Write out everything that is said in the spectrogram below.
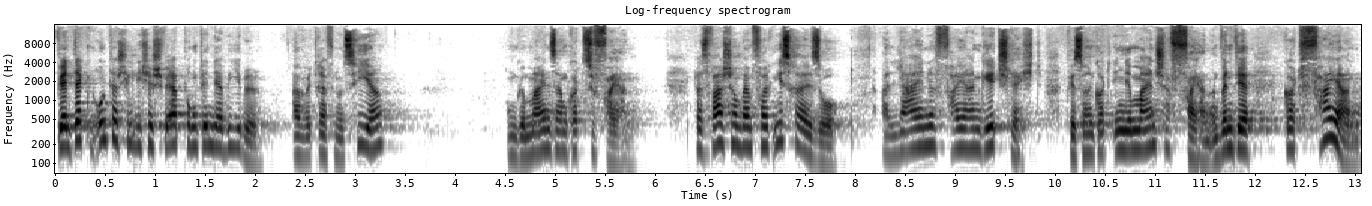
Wir entdecken unterschiedliche Schwerpunkte in der Bibel, aber wir treffen uns hier, um gemeinsam Gott zu feiern. Das war schon beim Volk Israel so. Alleine feiern geht schlecht. Wir sollen Gott in Gemeinschaft feiern. Und wenn wir Gott feiern,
